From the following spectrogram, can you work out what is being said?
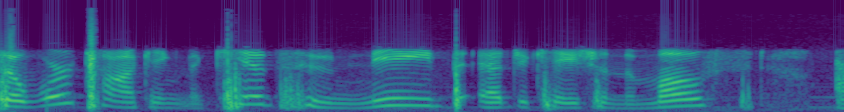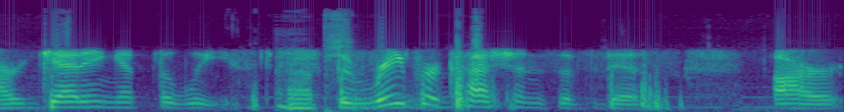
So we're talking the kids who need the education the most are getting it the least. Absolutely. The repercussions of this are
